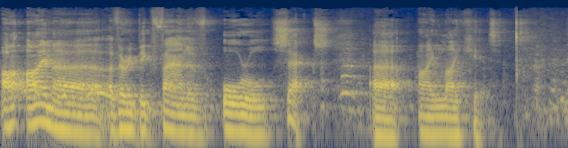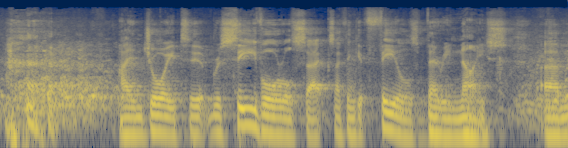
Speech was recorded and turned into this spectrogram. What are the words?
I, am a, a, very big fan of oral sex. Uh, I like it. I enjoy to receive oral sex. I think it feels very nice. Um,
